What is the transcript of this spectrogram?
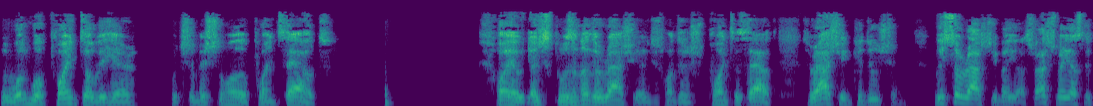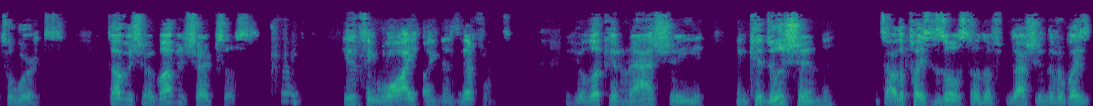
The one more point over here, which the Mishnah points out. Oh, yeah, just, there was another Rashi. I just wanted to point this out. So Rashi and Kedushin. We saw Rashi by us. Rashi by us, the two words. Tavish and. He didn't say why Oin is different. If you look in Rashi in Kedushin, it's other places also. The Rashi in different places.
